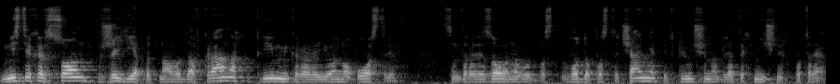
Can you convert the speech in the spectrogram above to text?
У місті Херсон вже є питна вода в кранах, окрім мікрорайону Острів. Централізоване водопостачання підключено для технічних потреб.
